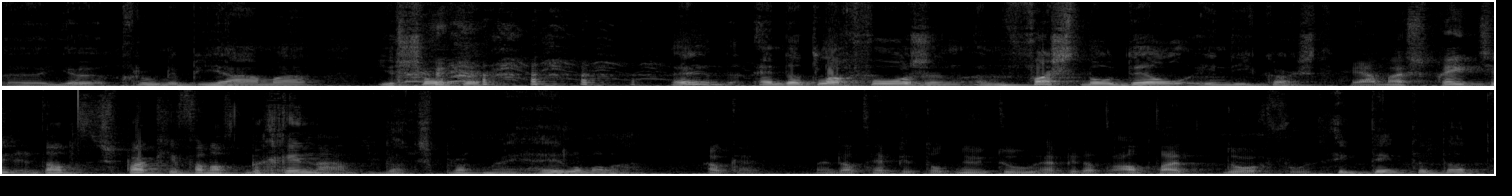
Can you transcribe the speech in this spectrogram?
eh, je groene pyjama, je sokken. En dat lag voor zijn een vast model in die kast. Ja, maar spreek je, dat sprak je vanaf het begin aan. Dat sprak mij helemaal aan. Oké. En dat heb je tot nu toe, heb je dat altijd doorgevoerd. Ik denk dat dat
